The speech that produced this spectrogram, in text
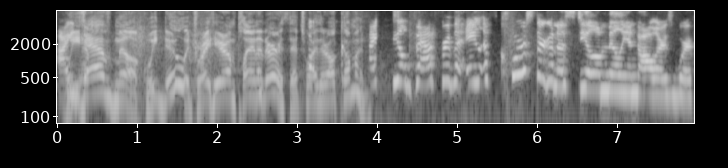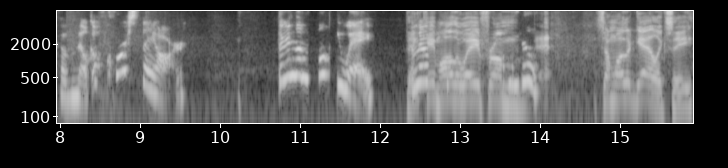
I we have milk. We do. It's right here on planet Earth. That's why they're all coming. I feel bad for the alien. Of course, they're gonna steal a million dollars worth of milk. Of course, they are. They're in the Milky Way. They came all the way from some other galaxy,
